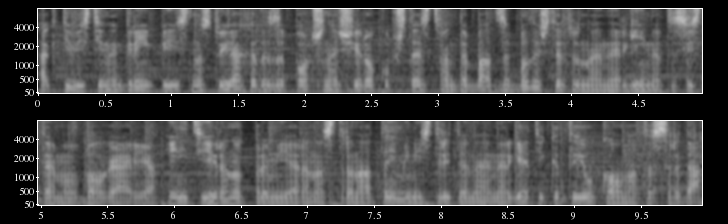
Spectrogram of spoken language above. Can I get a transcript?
Активисти на Greenpeace настояха да започне широк обществен дебат за бъдещето на енергийната система в България, иницииран от премиера на страната и министрите на енергетиката и околната среда.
